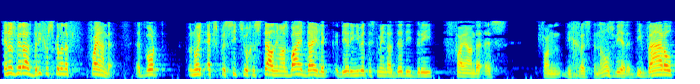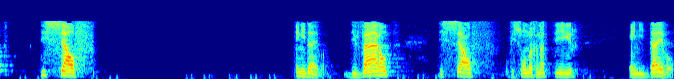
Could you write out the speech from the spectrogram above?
En ons weet daar's drie verskillende vyande. Dit word nooit eksplisiet so gestel nie, maar is baie duidelik deur die Nuwe Testament dat dit die drie vyande is van die Christen. En ons weet dit, die wêreld, die self en die duiwel. Die wêreld, die self of die sondige natuur en die duiwel.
